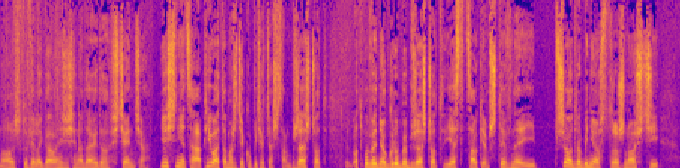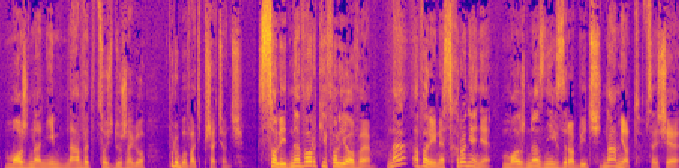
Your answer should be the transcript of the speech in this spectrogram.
no już tu wiele gałęzi się nadaje do ścięcia. Jeśli nie cała piła, to możecie kupić chociaż sam brzeszczot. Odpowiednio gruby brzeszczot jest całkiem sztywny i przy odrobinie ostrożności można nim nawet coś dużego próbować przeciąć. Solidne worki foliowe na awaryjne schronienie. Można z nich zrobić namiot, w sensie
